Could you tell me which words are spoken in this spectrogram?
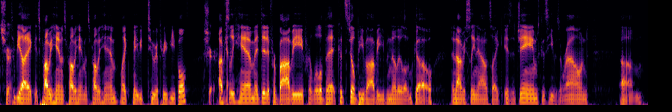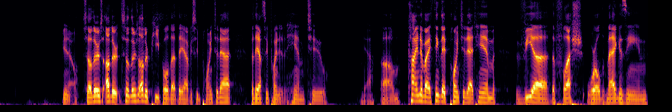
Sure. to be like, it's probably him, it's probably him, it's probably him. Like maybe two or three people. Sure. Obviously him. It did it for Bobby for a little bit. Could still be Bobby, even though they let him go. And obviously now it's like, is it James because he was around? Um, you know. So there's other. So there's other people that they obviously pointed at, but they actually pointed at him too. Yeah. Um, kind of, I think they pointed at him via the Flesh World magazine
